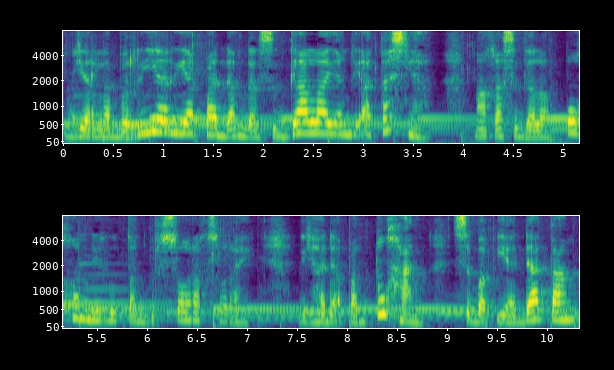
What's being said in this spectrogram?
biarlah beria-ria padang dan segala yang di atasnya, maka segala pohon di hutan bersorak-sorai di hadapan Tuhan, sebab Ia datang,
